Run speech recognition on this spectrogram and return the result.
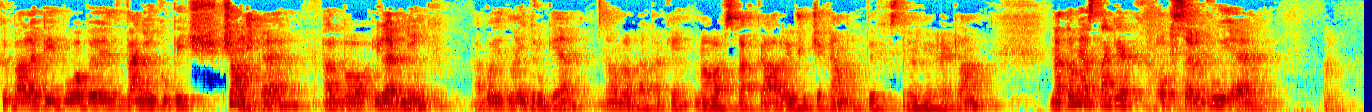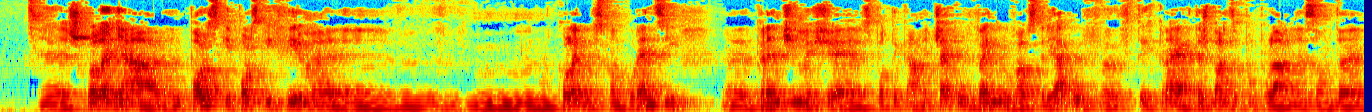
chyba lepiej byłoby taniej kupić książkę albo e-learning, albo jedno i drugie. No dobra, takie mała wstawka, ale już uciekam od tych wstrętnych reklam. Natomiast tak jak obserwuję y, szkolenia polskie, polskich firm, kolegów z konkurencji, E, kręcimy się, spotykamy Czechów, Węgrów, Austriaków. W tych krajach też bardzo popularne są te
